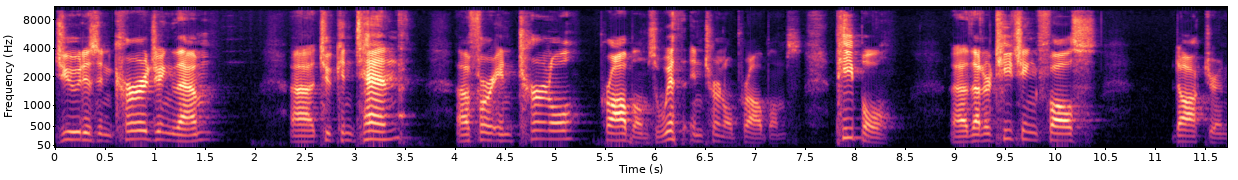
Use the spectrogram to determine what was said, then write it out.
Jude is encouraging them uh, to contend uh, for internal problems, with internal problems. People uh, that are teaching false doctrine.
